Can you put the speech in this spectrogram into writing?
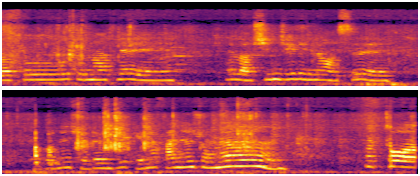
là tôi tôi nó thế thế là xin chỉ đi nó sẽ còn nên sẽ đơn chỉ cái nó cá nhân xong nữa thôi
